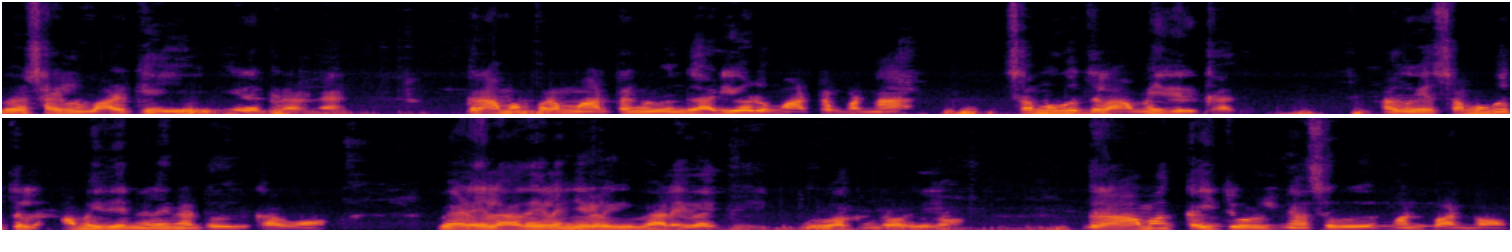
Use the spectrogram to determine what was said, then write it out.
விவசாயிகள் வாழ்க்கையை இழக்கிறாங்க. கிராமப்புற மாற்றங்கள் வந்து அடியோடு மாற்றம் பண்ணால் சமூகத்தில் அமைதி இருக்காது. ஆகவே சமூகத்தில் அமைதியை நிலைநாட்டுவதற்காகவும் வேலையில்லாத இளைஞர்களுக்கு வேலை வாய்ப்பை உருவாக்குகின்ற வகையிலும் கிராம கைத்தொழில் நெசவு மண்பாண்டம்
